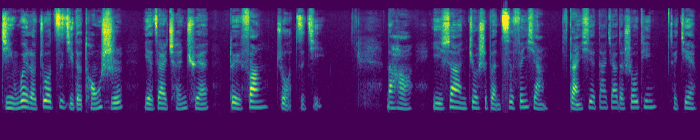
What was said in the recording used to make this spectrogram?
仅为了做自己的同时，也在成全对方做自己。那好，以上就是本次分享。感谢大家的收听，再见。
